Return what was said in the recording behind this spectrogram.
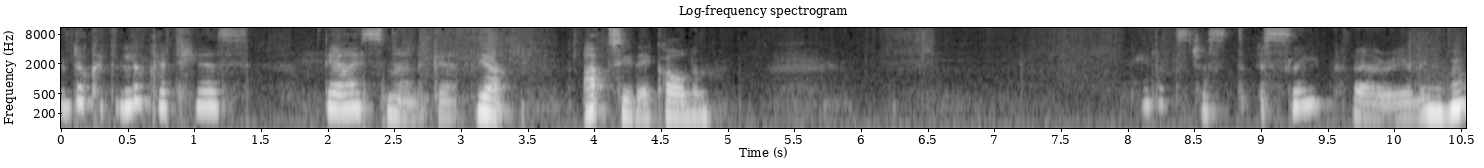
look at look at his the Iceman again. Yeah. Otzi, they call him. He looks just asleep there, really. Mm-hmm.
